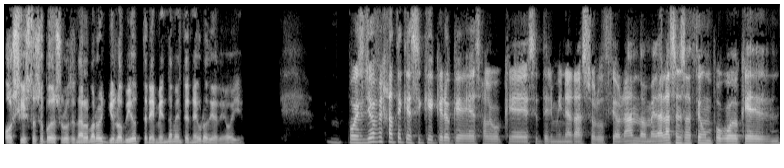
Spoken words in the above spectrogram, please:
o si esto se puede solucionar, Álvaro, yo lo veo tremendamente negro a día de hoy. ¿eh? Pues yo fíjate que sí que creo que es algo que se terminará solucionando. Me da la sensación un poco que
